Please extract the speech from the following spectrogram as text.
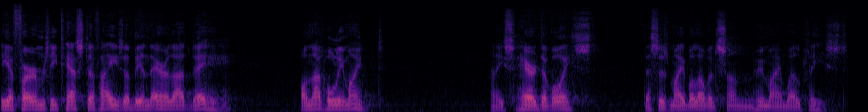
He affirms, he testifies of being there that day on that holy mount. And he's heard the voice, This is my beloved Son, in whom I am well pleased.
